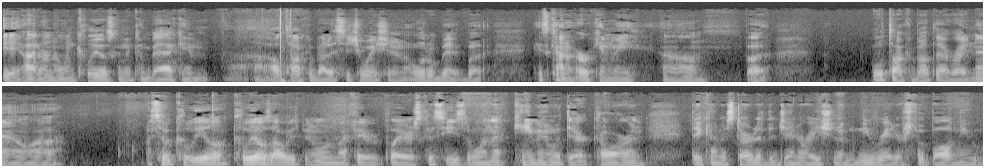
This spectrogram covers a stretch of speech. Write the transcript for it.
it, I don't know when Khalil's going to come back, and uh, I'll talk about his situation in a little bit, but it's kind of irking me. Um, but we'll talk about that right now. Uh, so Khalil, Khalil's always been one of my favorite players because he's the one that came in with Derek Carr, and they kind of started the generation of new Raiders football, new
